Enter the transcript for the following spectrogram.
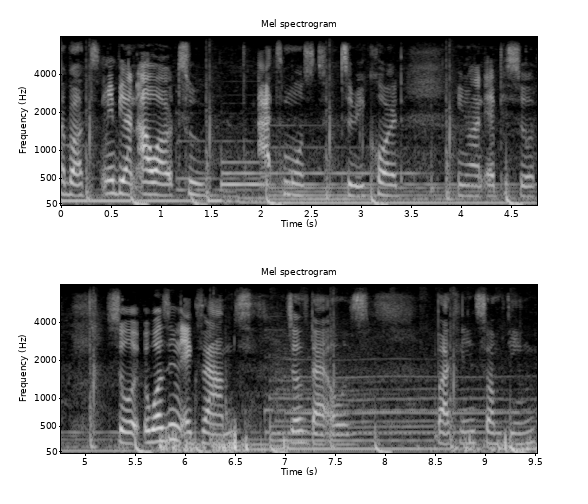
about maybe an hour or two at most to record you know an episode. So it wasn't exams just that i was battling something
